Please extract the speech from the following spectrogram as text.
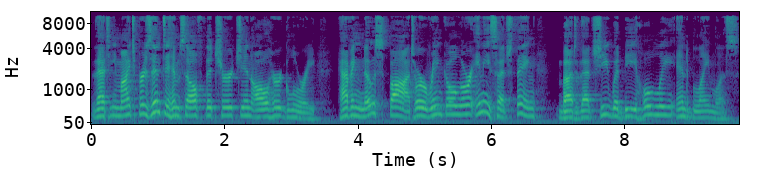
that he might present to himself the church in all her glory, having no spot or wrinkle or any such thing, but that she would be holy and blameless.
